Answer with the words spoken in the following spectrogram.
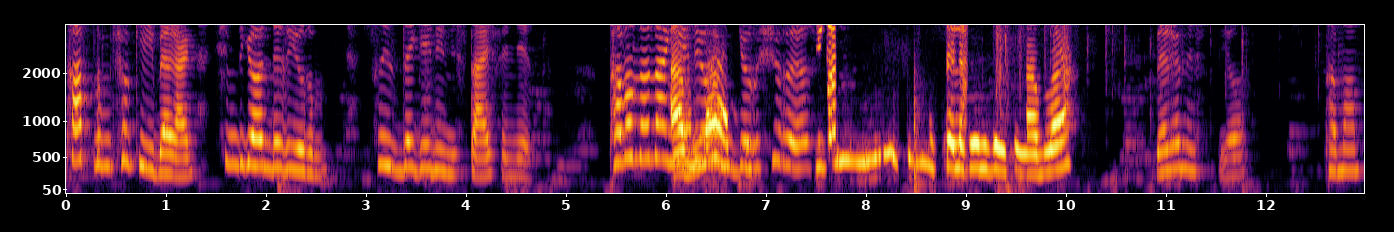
Tatlım çok iyi Beren. Şimdi gönderiyorum. Siz de gelin isterseniz. Tamam hemen Abla. geliyorum. Görüşürüz. Telefonu verin abla. Beren istiyor. Tamam.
